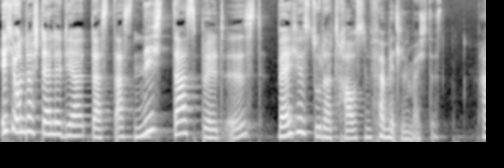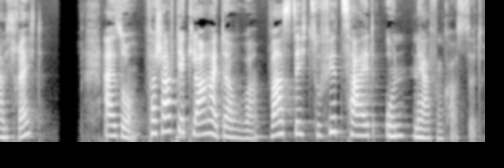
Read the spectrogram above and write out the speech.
Ich unterstelle dir, dass das nicht das Bild ist, welches du da draußen vermitteln möchtest. Habe ich recht? Also, verschaff dir Klarheit darüber, was dich zu viel Zeit und Nerven kostet.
